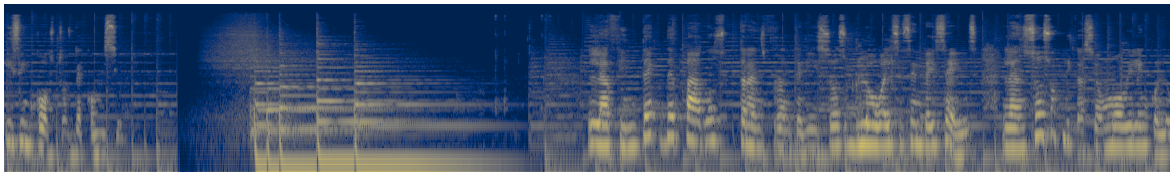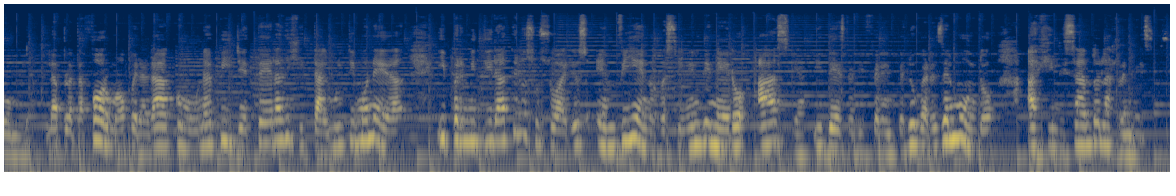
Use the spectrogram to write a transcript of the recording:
y sin costos de comisión. La fintech de pagos transfronterizos Global 66 lanzó su aplicación móvil en Colombia. La plataforma operará como una billetera digital multimoneda y permitirá que los usuarios envíen o reciben dinero hacia y desde diferentes lugares del mundo, agilizando las remesas.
